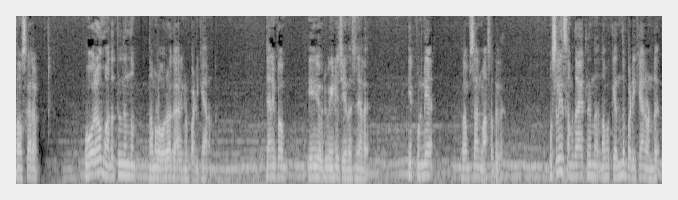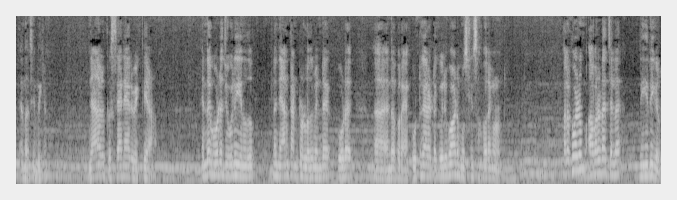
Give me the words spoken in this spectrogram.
നമസ്കാരം. ഓരോ മതത്തിൽ നിന്നും നമ്മൾ ഓരോ കാര്യങ്ങൾ പഠിക്കാറുണ്ട്. ഞാനിപ്പം ഈ ഒരു വീഡിയോ ചെയ്യുന്നത് വെച്ച് കഴിഞ്ഞാൽ ഈ പുണ്യ റംസാൻ മാസത്തിൽ മുസ്ലിം സമുദായത്തിൽ നിന്ന് നമുക്ക് എന്ത് പഠിക്കാനുണ്ട് എന്ന് ചിന്തിക്കണം. ഞാനൊരു ക്രിസ്ത്യാനിയായ ഒരു വ്യക്തിയാണ്. എന്റെ കൂടെ ജോലി ചെയ്യുന്നതും ഞാൻ കണ്ടിട്ടുള്ളതും എന്റെ കൂടെ എന്താ പറയുക കൂട്ടുകാരായിട്ടൊക്കെ ഒരുപാട് മുസ്ലിം സഹോദരങ്ങളുണ്ട്. പലപ്പോഴും അവരുടെ ചില രീതികൾ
